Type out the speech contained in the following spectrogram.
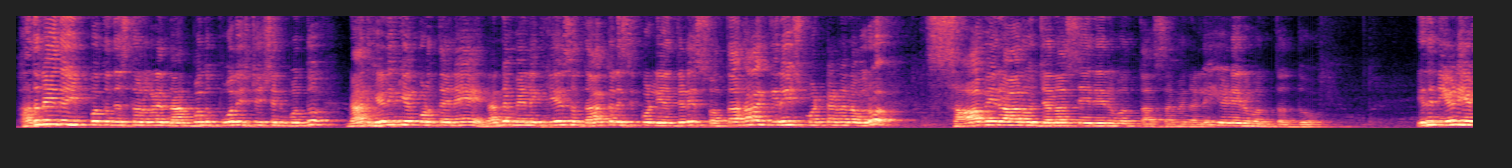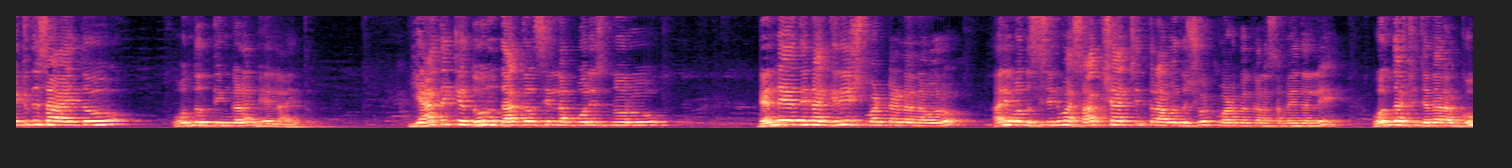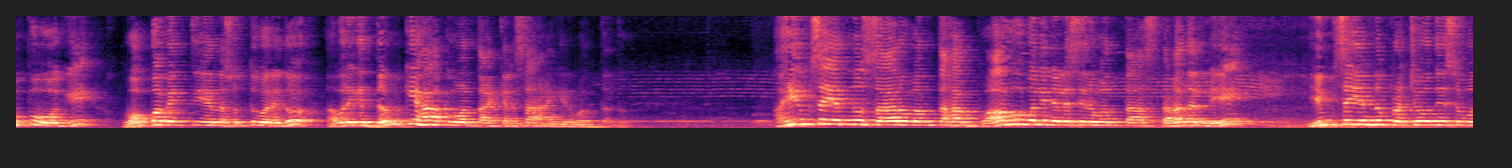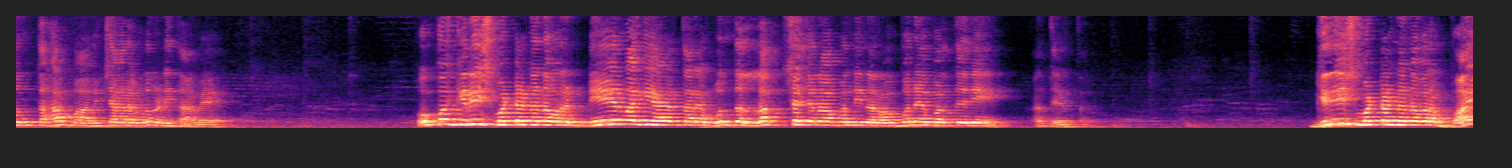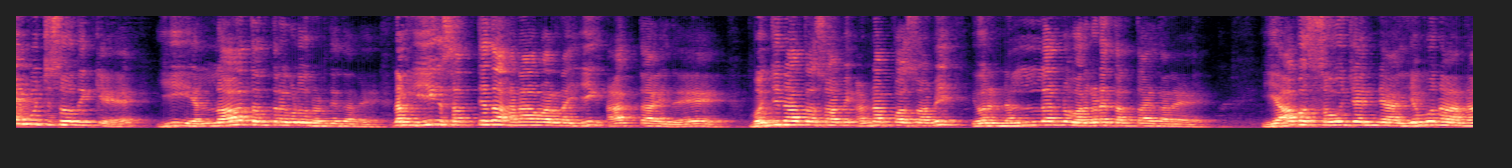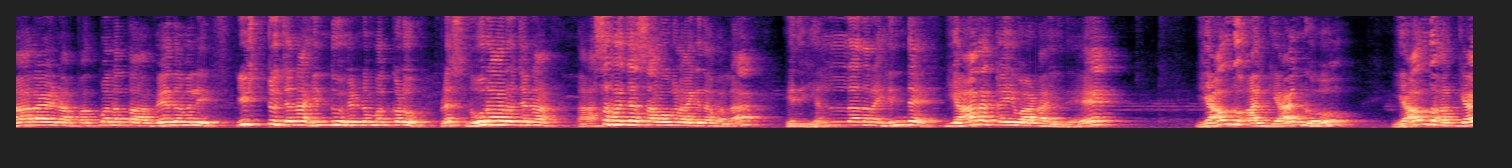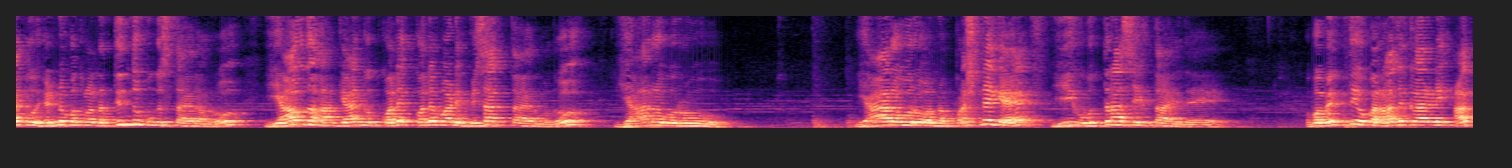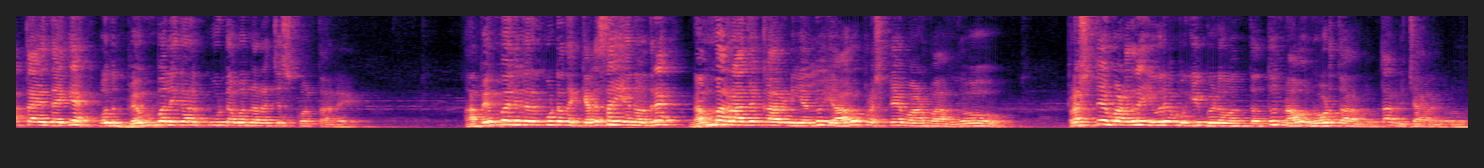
ಹದಿನೈದು, ಇಪ್ಪತ್ತು ದಿವಸದೊಳಗಡೆ ನಾನು ಬಂದು ಪೊಲೀಸ್ ಸ್ಟೇಷನ್ ಬಂದು ನಾನು ಹೇಳಿಕೆ ಕೊಡ್ತೇನೆ. ನನ್ನ ಮೇಲೆ ಕೇಸು ದಾಖಲಿಸಿಕೊಳ್ಳಿ ಅಂತೇಳಿ ಸ್ವತಃ ಗಿರೀಶ್ ಮಟ್ಟಣ್ಣನವರು ಸಾವಿರಾರು ಜನ ಸೇರಿರುವಂತಹ ಸಭೆಯಲ್ಲಿ ಹೇಳಿರುವಂತದ್ದು. ಇದನ್ನ ಹೇಳಿ ಎಷ್ಟು ದಿವಸ ಆಯ್ತು? ಒಂದು ತಿಂಗಳ ಮೇಲಾಯಿತು. ಯಾತಕ್ಕೆ ದೂರು ದಾಖಲಿಸಿಲ್ಲ ಪೊಲೀಸ್ನವರು ನಿನ್ನೆಯ ದಿನ ಗಿರೀಶ್ ಮಟ್ಟಣ್ಣನವರು ಅಲ್ಲಿ ಒಂದು ಸಿನಿಮಾ ಸಾಕ್ಷ್ಯಚಿತ್ರ ಒಂದು ಶೂಟ್ ಮಾಡಬೇಕಾದ ಸಮಯದಲ್ಲಿ ಒಂದಷ್ಟು ಜನರ ಗುಂಪು ಹೋಗಿ ಒಬ್ಬ ವ್ಯಕ್ತಿಯನ್ನು ಸುತ್ತುವರೆದು ಅವರಿಗೆ ಧಮಕಿ ಹಾಕುವಂತಹ ಕೆಲಸ ಆಗಿರುವಂತದ್ದು ಅಹಿಂಸೆಯನ್ನು ಸಾರುವಂತಹ ಬಾಹುಬಲಿ ನೆಲೆಸಿರುವಂತಹ ಸ್ಥಳದಲ್ಲಿ ಹಿಂಸೆಯನ್ನು ಪ್ರಚೋದಿಸುವಂತಹ ವಿಚಾರಗಳು ನಡೀತಾವೆ. ಒಬ್ಬ ಗಿರೀಶ್ ಮಟ್ಟಣ್ಣನವರ ನೇರವಾಗಿ ಹೇಳ್ತಾರೆ, ಒಂದು ಲಕ್ಷ ಜನ ಬನ್ನಿ, ನಾನು ಒಬ್ಬನೇ ಬರ್ತೇನೆ ಅಂತ ಹೇಳ್ತಾರೆ. ಗಿರೀಶ್ ಮಟ್ಟಣ್ಣನವರ ಬಾಯಿ ಮುಚ್ಚಿಸೋದಿಕ್ಕೆ ಈ ಎಲ್ಲಾ ತಂತ್ರಗಳು ನಡೆದಿದ್ದಾವೆ. ನಮ್ಗೆ ಈಗ ಸತ್ಯದ ಅನಾವರಣ ಈಗ ಆಗ್ತಾ ಇದೆ. ಮಂಜುನಾಥ ಸ್ವಾಮಿ, ಅಣ್ಣಪ್ಪ ಸ್ವಾಮಿ ಇವರನ್ನೆಲ್ಲರನ್ನು ಹೊರಗಡೆ ತರ್ತಾ ಇದ್ದಾರೆ. ಯಾವ ಸೌಜನ್ಯ, ಯಮುನಾ, ನಾರಾಯಣ, ಪದ್ಮಲತಾ ವೇದವಲಿ ಇಷ್ಟು ಜನ ಹಿಂದೂ ಹೆಣ್ಣು ಮಕ್ಕಳು ಪ್ಲಸ್ ನೂರಾರು ಜನ ಅಸಹಜ ಸಾವುಗಳಾಗಿದಾವಲ್ಲ? ಇದು ಎಲ್ಲದರ ಹಿಂದೆ ಯಾರ ಕೈವಾಡ ಇದೆ? ಯಾವುದು ಆ ಗ್ಯಾಂಗು? ಯಾವುದು ಆ ಗ್ಯಾಂಗು ಹೆಣ್ಣು ಮಕ್ಕಳನ್ನ ತಿಂದು ಮುಗಿಸ್ತಾ ಇರೋರು? ಯಾವುದು ಆ ಗ್ಯಾಂಗು ಕೊಲೆ ಕೊಲೆ ಮಾಡಿ ಬಿಸಾಕ್ತಾ ಇರೋದು ಯಾರವರು? ಯಾರವರು ಅನ್ನೋ ಪ್ರಶ್ನೆಗೆ ಈಗ ಉತ್ತರ ಸಿಗ್ತಾ ಇದೆ. ಒಬ್ಬ ವ್ಯಕ್ತಿ ಒಬ್ಬ ರಾಜಕಾರಣಿ ಆಗ್ತಾ ಇದ್ದಾಗೆ ಒಂದು ಬೆಂಬಲಿಗರ ಕೂಟವನ್ನು ರಚಿಸ್ಕೊಳ್ತಾರೆ. ಆ ಬೆಂಬಲಿಗರ ಕೂಟದ ಕೆಲಸ ಏನು ಅಂದ್ರೆ ನಮ್ಮ ರಾಜಕಾರಣಿಯನ್ನು ಯಾರು ಪ್ರಶ್ನೆ ಮಾಡಬಾರ್ದು. ಪ್ರಶ್ನೆ ಮಾಡಿದ್ರೆ ಇವರೇ ಮುಗಿಬಿಡುವಂಥದ್ದು ನಾವು ನೋಡ್ತಾ ಇರುವಂಥ ವಿಚಾರಗಳು.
